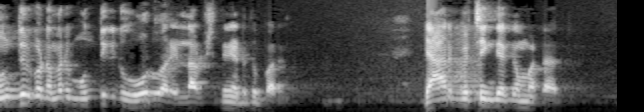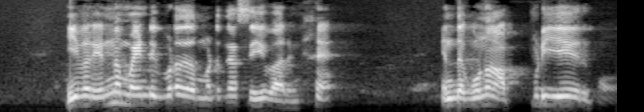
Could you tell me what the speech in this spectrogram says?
முந்திரி கொண்ட மாதிரி முந்திக்கிட்டு ஓடுவார் எல்லா விஷயத்தையும் எடுத்து பாருங்க யார் பேச்சையும் கேட்க மாட்டார். இவர் என்ன மைண்டுக்கு கூட அதை மட்டும்தான் செய்வாருங்க. இந்த குணம் அப்படியே இருக்கும்.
